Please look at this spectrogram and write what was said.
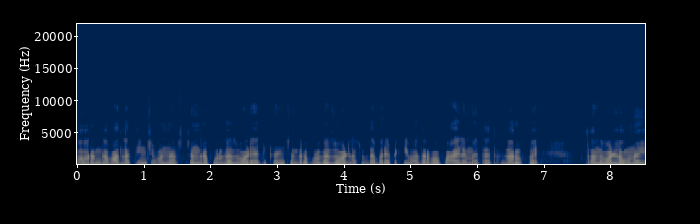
औरंगाबादला तीनशे पन्नास चंद्रपूर गजवाड या ठिकाणी चंद्रपूर गजवाडला सुद्धा बऱ्यापैकी बाजारभाव पाहायला मिळत आहेत हजार रुपये. चांदवडला उन्हाळी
